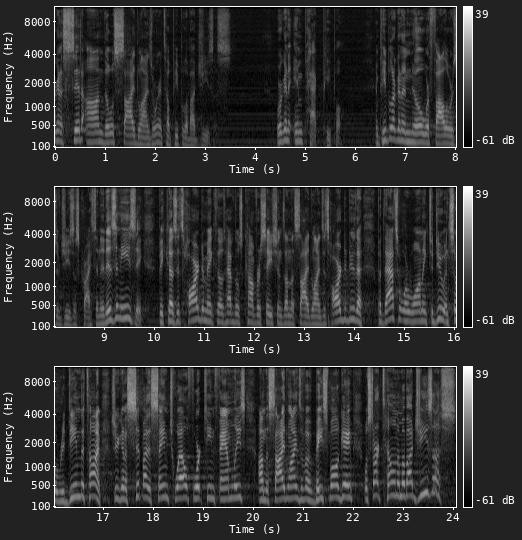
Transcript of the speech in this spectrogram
going to sit on those sidelines and we're going to tell people about Jesus. We're going to impact people and people are going to know we're followers of Jesus Christ. And it isn't easy because it's hard to make those have those conversations on the sidelines. It's hard to do that, but that's what we're wanting to do. And so redeem the time. So you're going to sit by the same 12, 14 families on the sidelines of a baseball game. Well, start telling them about Jesus.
